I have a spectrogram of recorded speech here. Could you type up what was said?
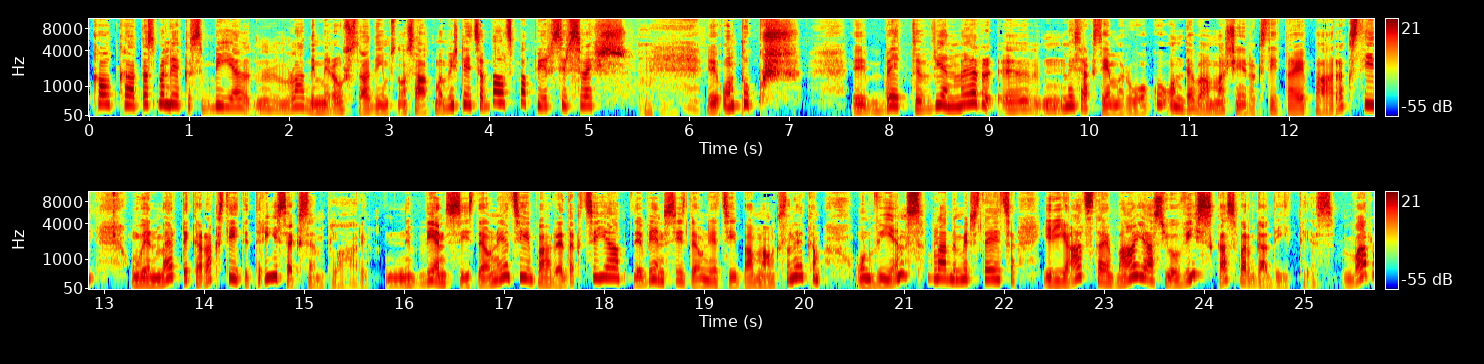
kaut kā tas, man liekas, bija Vladimira uzstādījums no sākuma. Viņš teica, balts papīrs ir svešs mhm. un tukšs. E, bet vienmēr e, mēs rakstījām ar roku un devām mašīnu rakstītājai pārrakstīt, un vienmēr tika rakstīti trīs eksemplāri. Viens izdevniecībā, redakcijā, viens izdevniecībā māksliniekam, un viens, Vladimirs teica, ir jāatstāj mājās, jo viss, kas var gadīties. Var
